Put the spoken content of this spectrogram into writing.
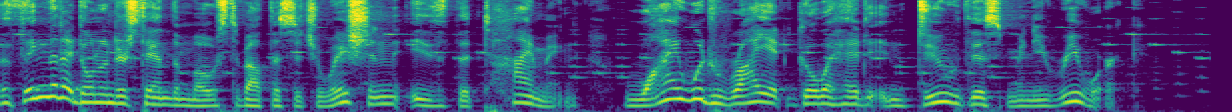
The thing that I don't understand the most about the situation is the timing. Why would Riot go ahead and do this mini rework?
